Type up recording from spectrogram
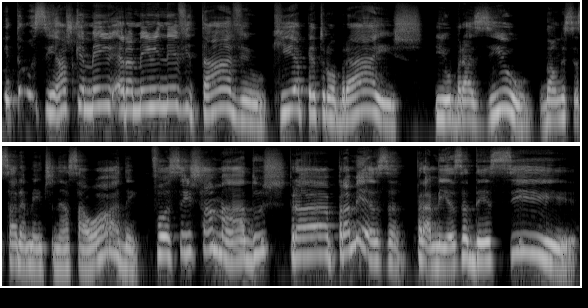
Então, assim, acho que é meio, era meio inevitável que a Petrobras e o Brasil, não necessariamente nessa ordem, fossem chamados para a mesa, para a mesa desse,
